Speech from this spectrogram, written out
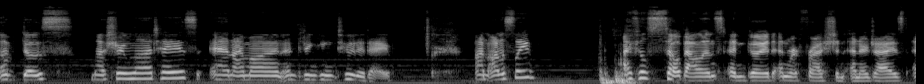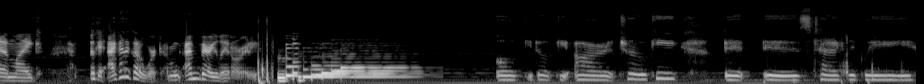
of dose mushroom lattes and I'm on, I'm drinking two today. And honestly, I feel so balanced and good and refreshed and energized and like, okay, I gotta go to work. I'm, I'm very late already. Okie dokie artichoke. It is technically,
